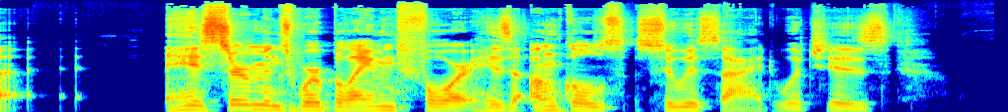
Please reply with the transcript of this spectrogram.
his sermons were blamed for his uncle's suicide, which is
